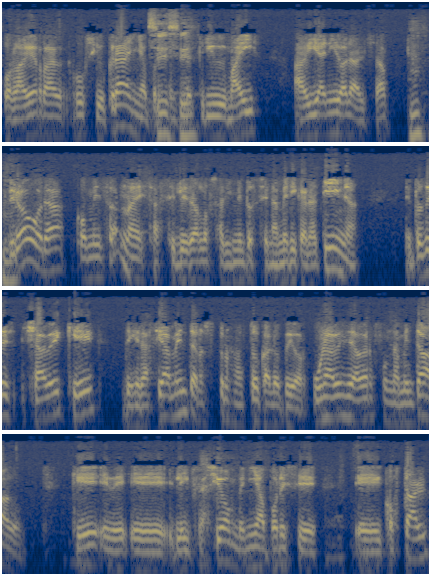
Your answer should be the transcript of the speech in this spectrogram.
por la guerra Rusia-Ucrania, por ejemplo, el trigo y maíz habían ido al alza, pero ahora comenzaron a desacelerar los alimentos en América Latina. Entonces ya ves que desgraciadamente a nosotros nos toca lo peor. Una vez de haber fundamentado que eh, eh, la inflación venía por ese eh, costal,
